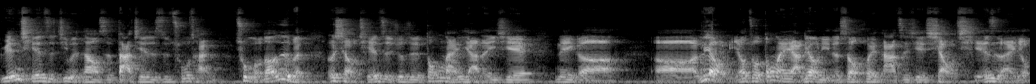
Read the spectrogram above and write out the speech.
圆茄子基本上是大茄子是出产出口到日本，而小茄子就是东南亚的一些那个。呃，料理要做东南亚料理的时候，会拿这些小茄子来用，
